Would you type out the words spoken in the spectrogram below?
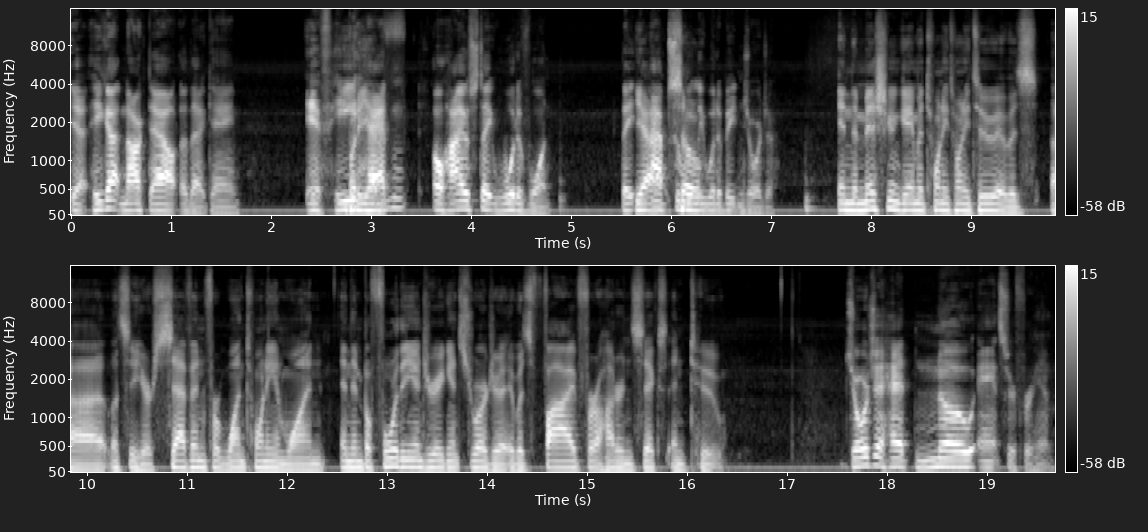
Yeah, he got knocked out of that game. If he, he had- hadn't, Ohio State would have won. They Yeah, absolutely so- would have beaten Georgia. in the Michigan game in 2022, it was uh, let's see here, seven for 120 and one, and then before the injury against Georgia, it was five for 106 and two. Georgia had no answer for him.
